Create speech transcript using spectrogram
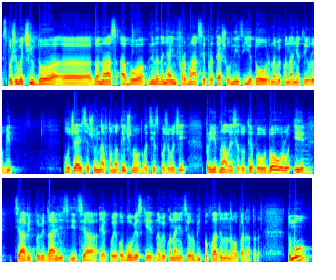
споживачів до, е, до нас або ненадання інформації про те, що в них є договор на виконання тих робіт. Получається, що він автоматично, оці споживачі, приєдналися до типового договору, і ця відповідальність і ця якби, обов'язки на виконання цих робіт покладено на оператора. Тому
